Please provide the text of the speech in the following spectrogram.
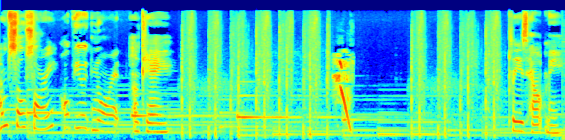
I'm so sorry. Hope you ignore it. Okay. Please help me.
